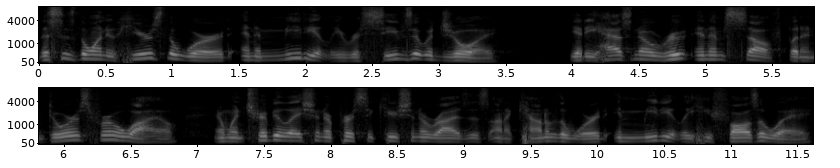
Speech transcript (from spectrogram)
this is the one who hears the word and immediately receives it with joy. Yet he has no root in himself, but endures for a while. And when tribulation or persecution arises on account of the word, immediately he falls away.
